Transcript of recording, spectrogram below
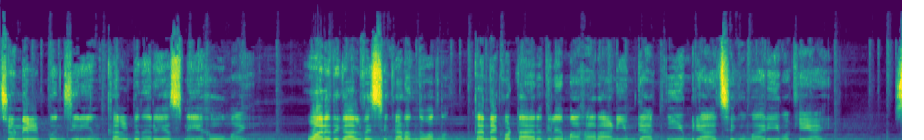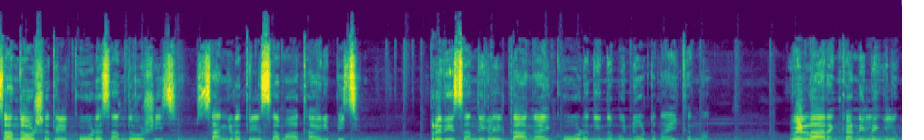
ചുണ്ടിൽ പുഞ്ചിരിയും കൽബ് നിറയ സ്നേഹവുമായി വലതുകാൽ വെച്ച് കടന്നു വന്ന് തന്റെ കൊട്ടാരത്തിലെ മഹാറാണിയും രാജ്ഞിയും രാജകുമാരിയും ഒക്കെയായി. സന്തോഷത്തിൽ കൂടെ സന്തോഷിച്ചും സങ്കടത്തിൽ സമാധാനിപ്പിച്ചും പ്രതിസന്ധികളിൽ താങ്ങായി കൂടെ നിന്ന് മുന്നോട്ട് നയിക്കുന്ന വെള്ളാരം കണ്ണില്ലെങ്കിലും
